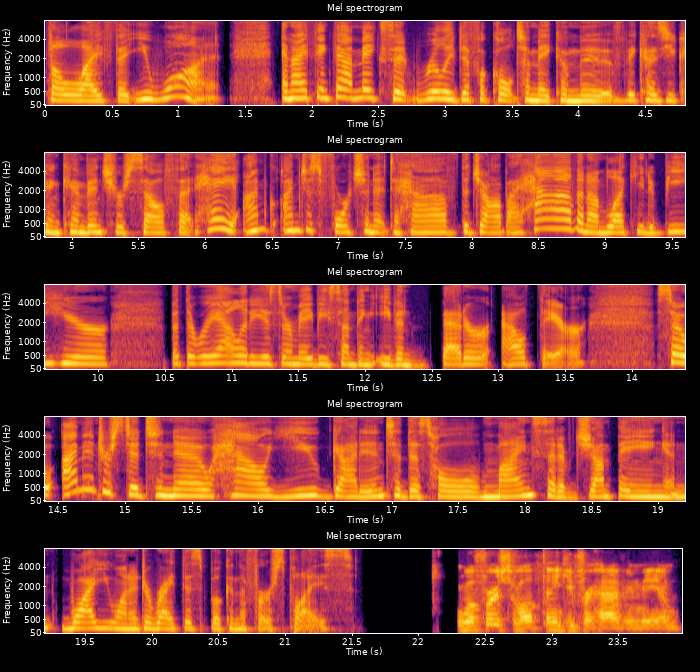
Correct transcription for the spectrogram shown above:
the life that you want. And I think that makes it really difficult to make a move because you can convince yourself that, hey, I'm, I'm just fortunate to have the job I have and I'm lucky to be here. But the reality is there may be something even better out there. So I'm interested to know how you got into this whole mindset of jumping and why you wanted to write this book in the first place. Well, first of all, thank you for having me. I'm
